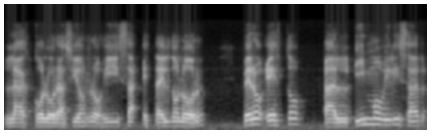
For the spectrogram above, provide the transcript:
la coloración rojiza, está el dolor, pero esto al inmovilizar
